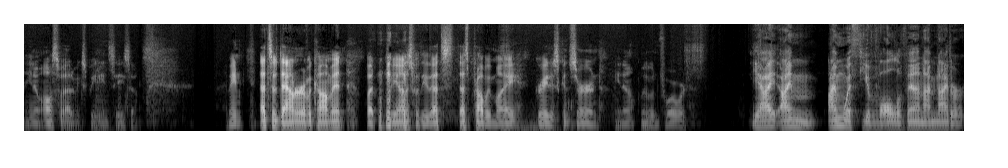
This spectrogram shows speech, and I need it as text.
You know, also out of expediency. So, I mean, that's a downer of a comment, but to be honest with you, that's that's probably my greatest concern. You know, moving forward. Yeah, I, I'm I'm with Yuval Levin. I'm neither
